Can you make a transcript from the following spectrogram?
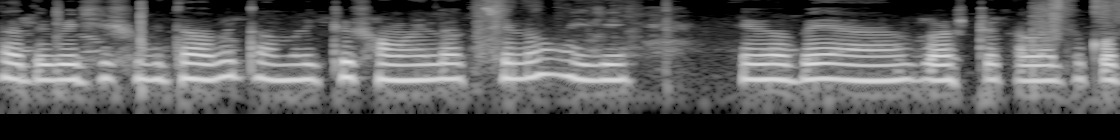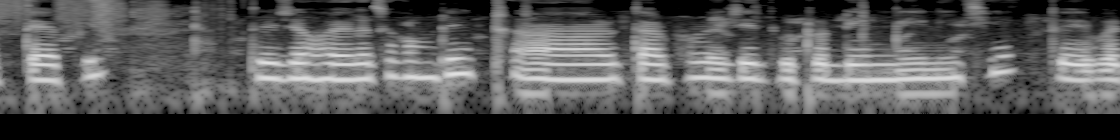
তাদের বেশি সুবিধা হবে। তো আমার একটু সময় লাগছিল। এই যে এভাবে রসটাকে আলাদা করতে কি। তো এই যে হয়ে গেছে কমপ্লিট আর তারপরে যে দুটো ডিম নিয়ে নিয়েছি। তো এবার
